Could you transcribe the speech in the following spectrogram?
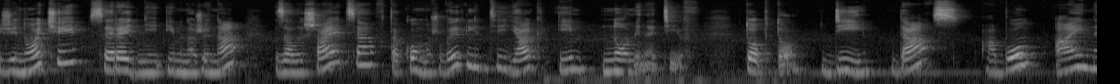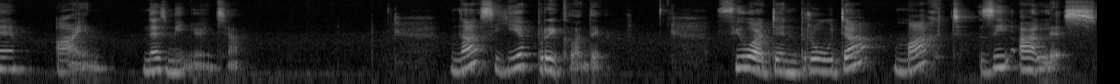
Жіночий, середній і множина залишається в такому ж вигляді, як і номінатив. Тобто die, das або eine, ein. Не змінюється. У нас є приклади. Für den Bruder macht sie alles.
